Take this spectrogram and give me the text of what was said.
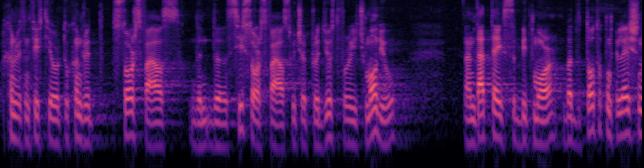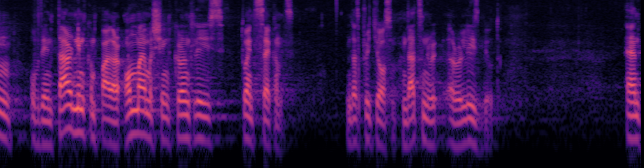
150 or 200 source files, the, the C source files, which are produced for each module, and that takes a bit more, but the total compilation of the entire NIM compiler on my machine currently is 20 seconds. And that's pretty awesome, and that's in a release build. And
